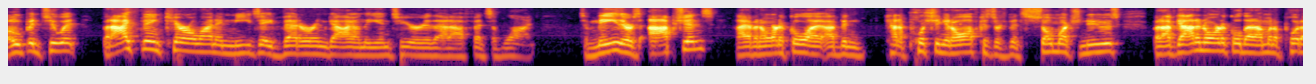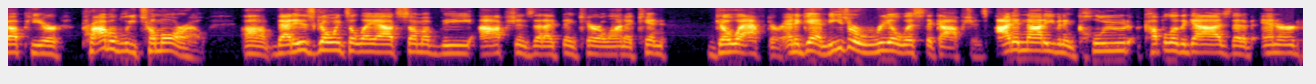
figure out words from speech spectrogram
Open to it. But I think Carolina needs a veteran guy on the interior of that offensive line. To me, there's options. I have an article. I, have been kind of pushing it off because there's been so much news, but I've got an article that I'm going to put up here probably tomorrow um, that is going to lay out some of the options that I think Carolina can go after. And again, these are realistic options. I did not even include a couple of the guys that have entered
